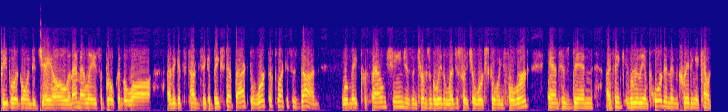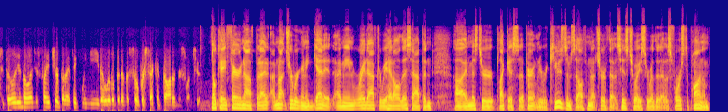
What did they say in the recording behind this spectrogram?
people are going to jail and MLAs have broken the law. I think it's time to take a big step back. The work that Plecas has done will make profound changes in terms of the way the legislature works going forward and has been, I think, really important in creating accountability in the legislature. But I think we need a little bit of a sober second thought on this one, too. Okay, fair enough. But I, am not sure we're going to get it. I mean, right after we had all this happen, uh, and Mr. Plecas apparently recused himself. I'm not sure if that was his choice or whether that was forced upon him.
